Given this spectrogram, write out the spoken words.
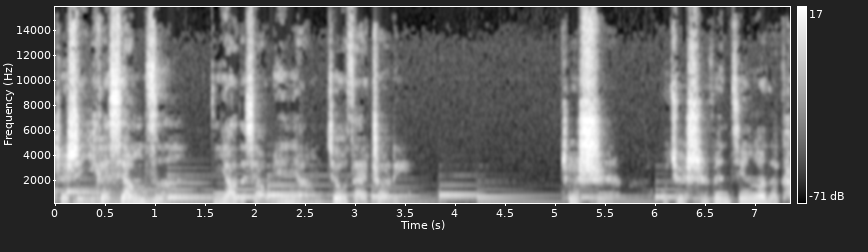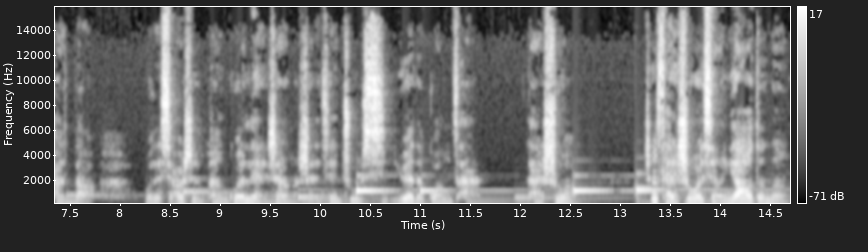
这是一个箱子，你要的小绵羊就在这里。”这时，我却十分惊愕的看到我的小审判官脸上闪现出喜悦的光彩。他说：“这才是我想要的呢！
